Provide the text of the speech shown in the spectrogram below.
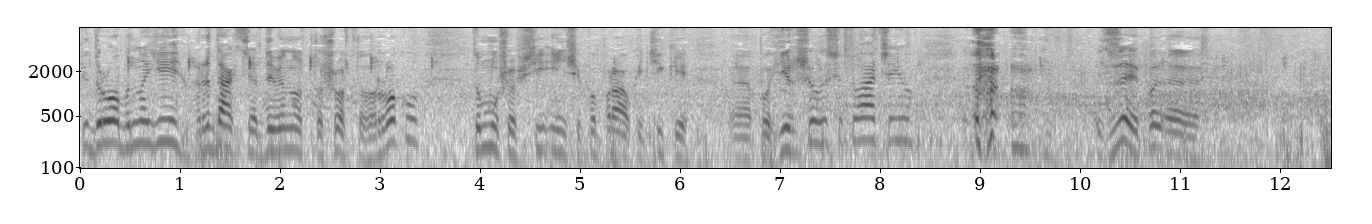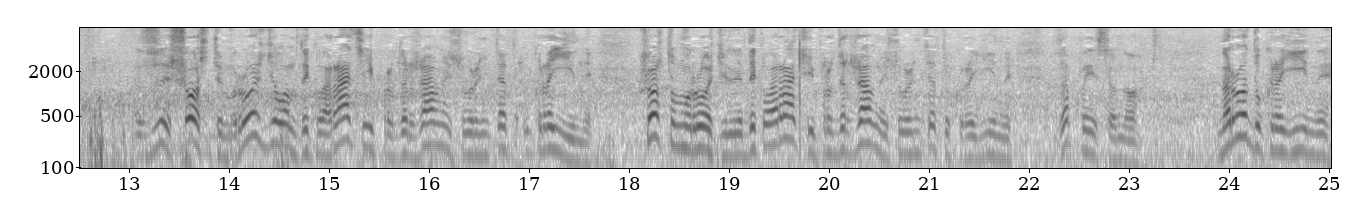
підробної, редакція 96-го року, тому що всі інші поправки тільки е, погіршили ситуацію. З, е, з шостим розділом Декларації про державний суверенітет України. В шостому розділі Декларації про державний суверенітет України записано: народ України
